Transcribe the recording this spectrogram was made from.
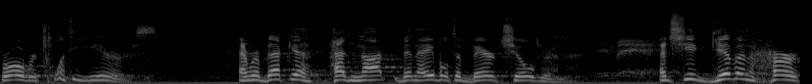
for over 20 years. And Rebekah had not been able to bear children. And she had given her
